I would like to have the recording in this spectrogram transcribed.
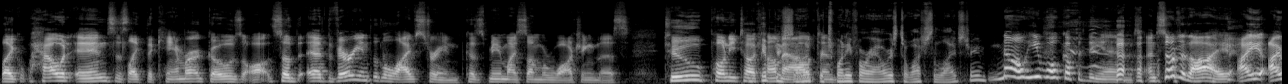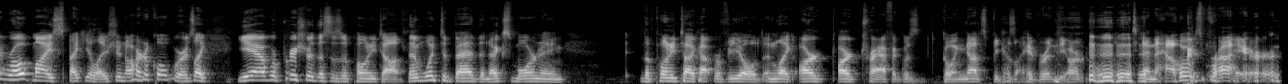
like how it ends is like the camera goes off. So th- at the very end of the live stream, because me and my son were watching this, two Ponyta Kept come your out up for and 24 hours to watch the live stream. no, he woke up at the end, and so did I. I I wrote my speculation article where it's like, yeah, we're pretty sure this is a Ponyta. Then went to bed the next morning. The Ponyta got revealed, and like our our traffic was going nuts because I had written the article like, ten hours prior.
